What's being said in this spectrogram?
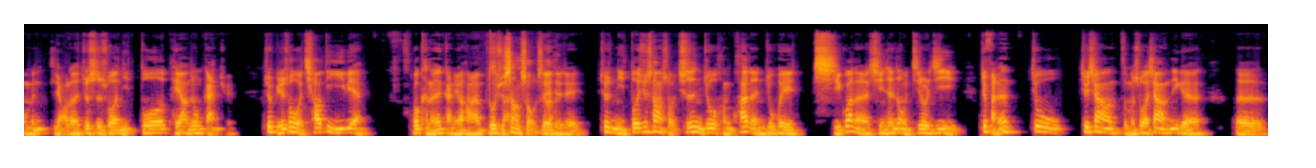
我们聊了，就是说你多培养这种感觉，就比如说我敲第一遍，我可能感觉好像多去上手，对对对，就是你多去上手，其实你就很快的你就会习惯的形成这种肌肉记忆，就反正就就像怎么说，像那个呃《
